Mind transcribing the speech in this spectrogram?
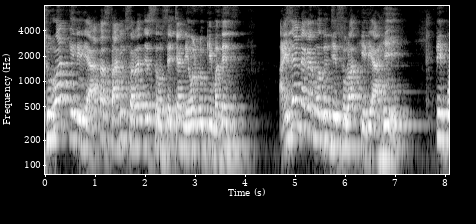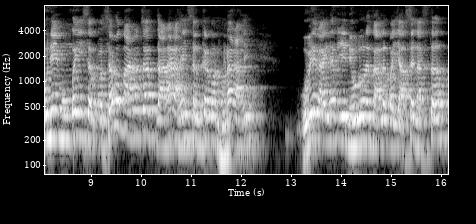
सुरुवात केलेली आहे. आता स्थानिक स्वराज्य संस्थेच्या निवडणुकीमध्येच अहिल्यानगरमधून जी सुरुवात केली आहे ती पुणे मुंबई सर्व सर्व महाराष्ट्रात जाणार आहे संक्रमण होणार आहे. उभे राहिले म्हणजे निवडूनच आलं पाहिजे असं नसतं.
